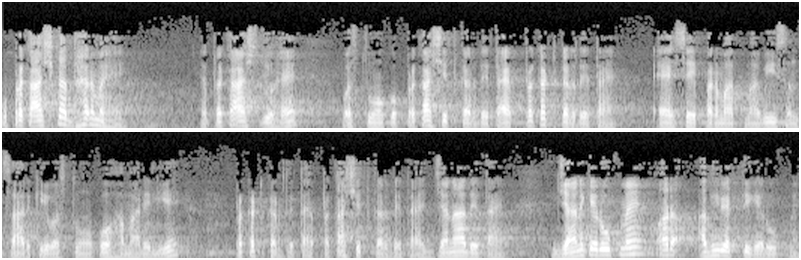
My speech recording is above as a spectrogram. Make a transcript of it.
वो प्रकाश का धर्म है। प्रकाश जो है, वस्तुओं को प्रकाशित कर देता है, प्रकट कर देता है। ऐसे परमात्मा भी संसार की वस्तुओं को हमारे लिए प्रकट कर देता है, प्रकाशित कर देता है, जना देता है। ज्ञान के रूप में और अभिव्यक्ति के रूप में।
